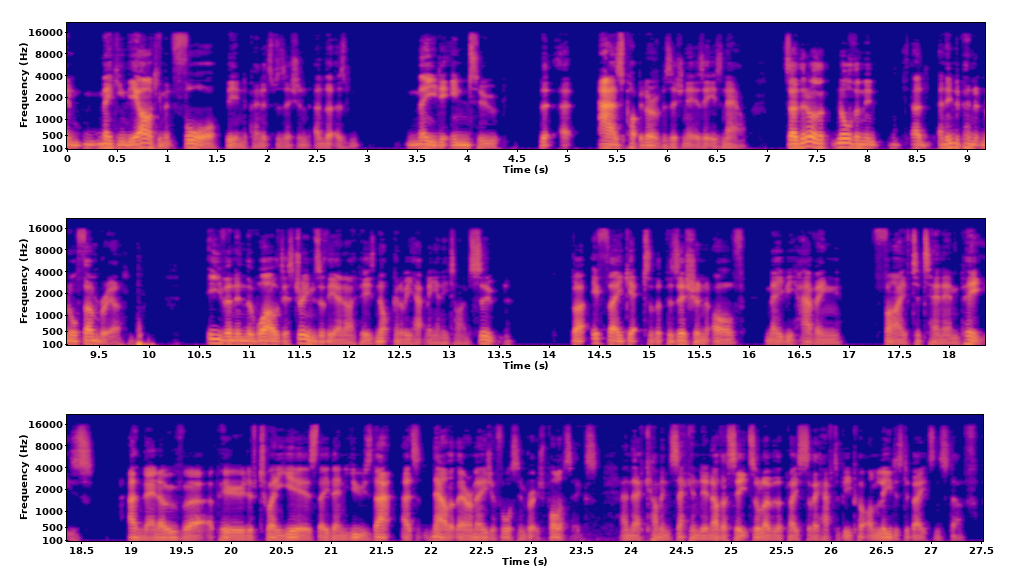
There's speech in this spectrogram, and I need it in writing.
in making the argument for the independence position, and that has made it into the, uh, as popular a position as it is now. So the northern, northern uh, an independent Northumbria, even in the wildest dreams of the NIP, is not going to be happening anytime soon. But if they get to the position of maybe having five to ten MPs, and then over a period of 20 years, they then use that as now that they're a major force in British politics, and they're coming second in other seats all over the place, so they have to be put on leaders' debates and stuff,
